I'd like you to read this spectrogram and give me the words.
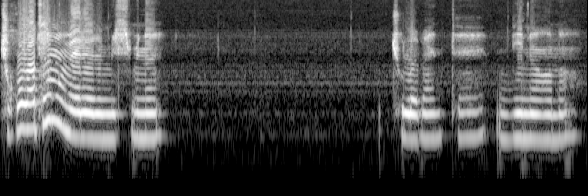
Çikolata mı verelim ismini? Çulabente, Dinana.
